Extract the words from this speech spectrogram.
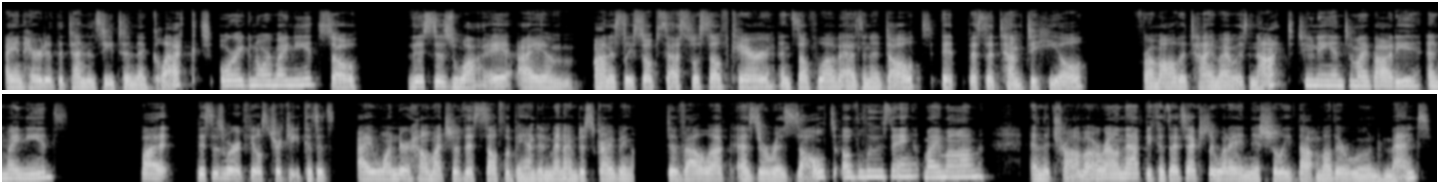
I inherited the tendency to neglect or ignore my needs. So this is why I am honestly so obsessed with self care and self love as an adult. It's this attempt to heal from all the time I was not tuning into my body and my needs. But this is where it feels tricky because it's, I wonder how much of this self abandonment I'm describing developed as a result of losing my mom and the trauma around that, because that's actually what I initially thought mother wound meant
